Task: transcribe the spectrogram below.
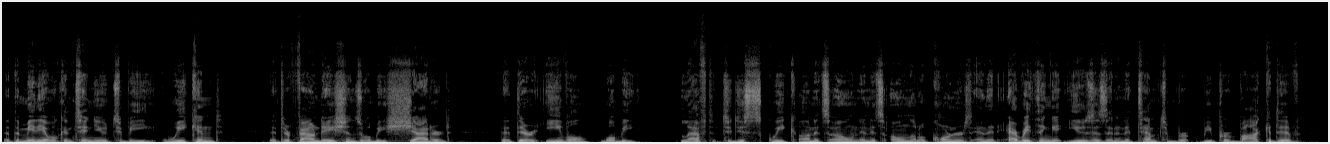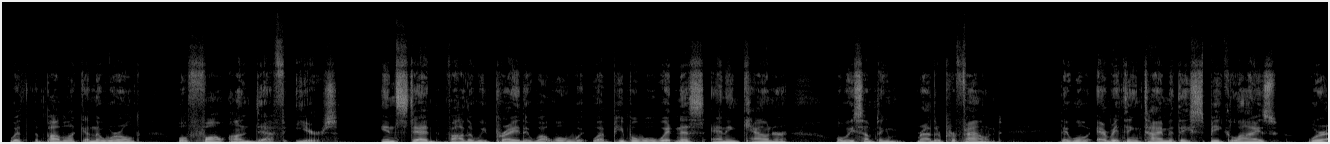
that the media will continue to be weakened, that their foundations will be shattered, that their evil will be left to just squeak on its own in its own little corners, and that everything it uses in an attempt to be provocative with the public and the world will fall on deaf ears. Instead, Father, we pray that what will what people will witness and encounter will be something rather profound. They will everything time that they speak lies, we're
